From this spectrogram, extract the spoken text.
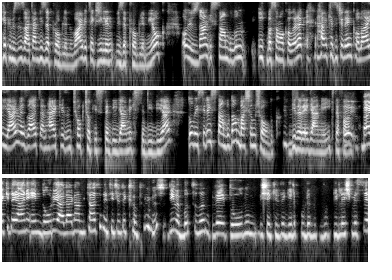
hepimizin zaten vize problemi var. Bir tek Jill'in vize problemi yok. O yüzden İstanbul'un ilk basamak olarak herkes için en kolay yer ve zaten herkesin çok çok istediği, gelmek istediği bir yer. Dolayısıyla İstanbul'dan başlamış olduk bir araya gelmeye ilk defa. Ee, belki de yani en doğru yerlerden bir tanesi neticede köprüyüz değil mi? Batı'nın ve Doğu'nun bir şekilde gelip burada birleşmesi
